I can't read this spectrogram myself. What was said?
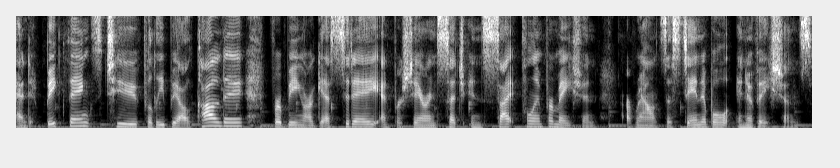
And big thanks to Felipe Alcalde for being our guest today and for sharing such insightful information around sustainable innovations.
